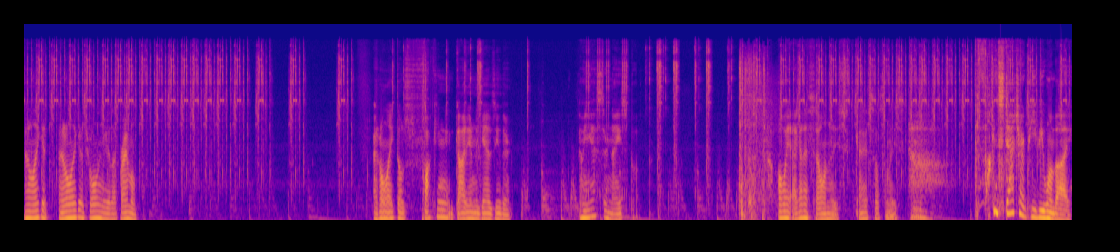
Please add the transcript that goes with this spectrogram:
I don't like it. I don't like it trolling me with that primal. I don't like those fucking goddamn Negevs either. I mean, yes, they're nice, but... Oh wait, I gotta sell one of these. I gotta sell some of these. the fucking StatTrak PB went by!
